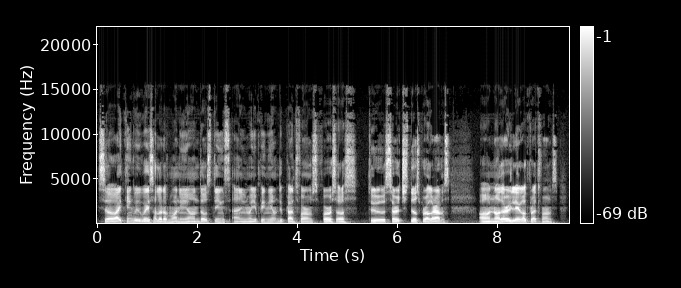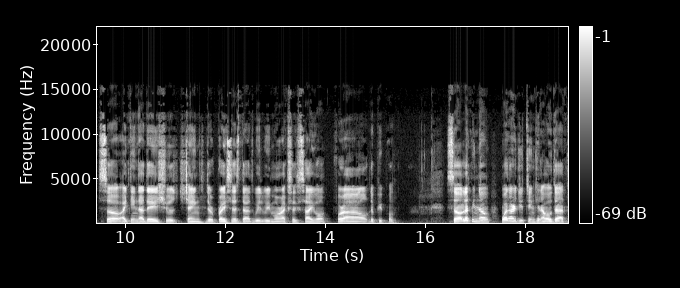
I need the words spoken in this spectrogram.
So I think we waste a lot of money on those things, and in my opinion, the platforms force us to search those programs on other illegal platforms. So I think that they should change their prices that will be more accessible for all the people. So let me know what are you thinking about that.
